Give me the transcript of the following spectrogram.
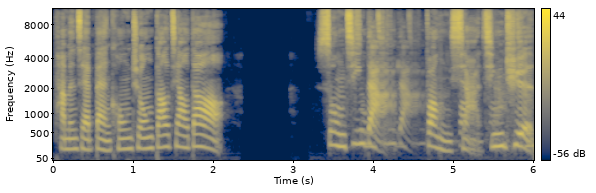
他们在半空中高叫道：“诵经的，放下经卷，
